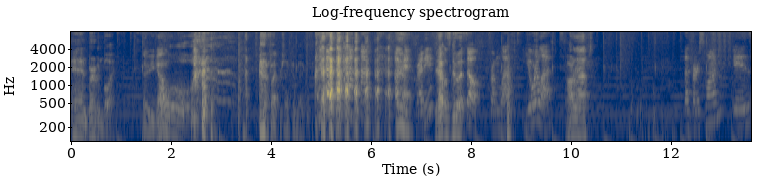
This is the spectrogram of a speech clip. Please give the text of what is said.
and bourbon boy. There you go. Oh. Five percent come back. Okay, ready? yeah, let's do it. So, from left, your left. Our left. The first one is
